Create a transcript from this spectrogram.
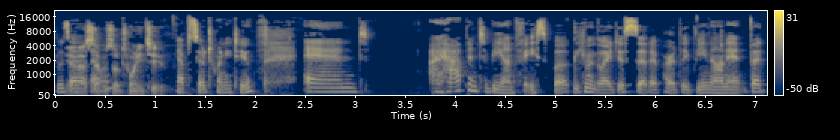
Was yeah, that, that episode twenty two? Episode twenty two, and I happen to be on Facebook, even though I just said I've hardly been on it, but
